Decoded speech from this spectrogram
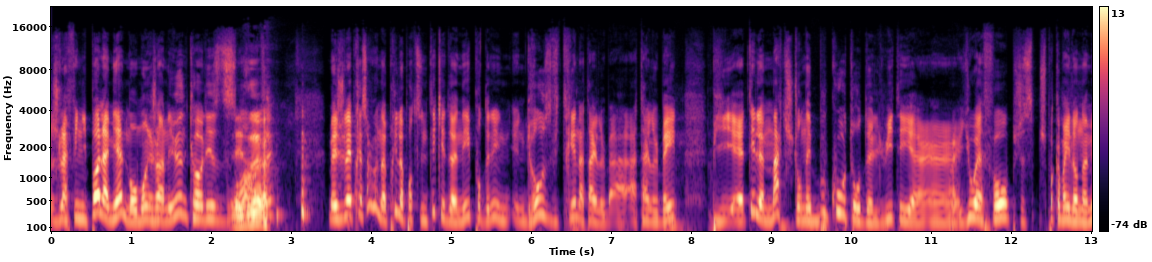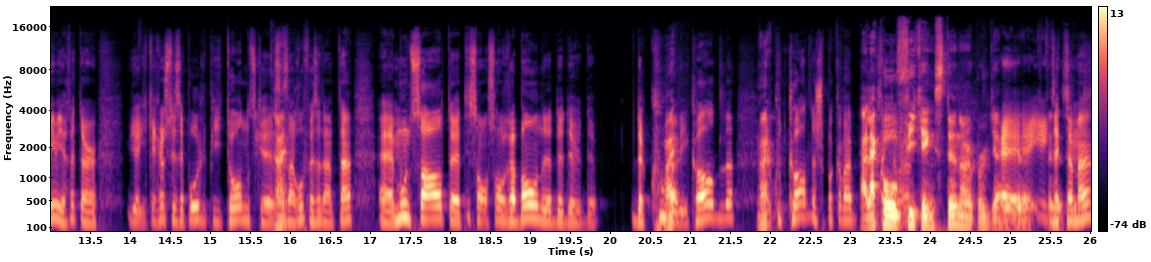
Je la finis pas la mienne, mais au moins j'en ai une, calice d'histoire. Mais j'ai l'impression qu'on a pris l'opportunité qui est donnée pour donner une, grosse vitrine à Tyler, à, Tyler Bate. Puis, euh, tu sais, le match tournait beaucoup autour de lui. Tu un, UFO, je, sais, sais pas comment ils l'ont nommé, mais il a fait un. Il y a quelqu'un sur ses épaules, puis il tourne, ce que Cesaro faisait dans le temps. Euh, Moonsault, euh, son, son rebond de, de, de de coups dans les cordes. Là. Un coup de corde, je sais pas comment. À la Kofi Kingston, un peu. Qui avait euh, exactement.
